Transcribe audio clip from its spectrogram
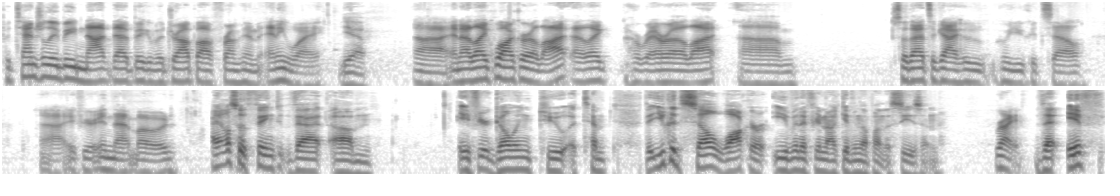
potentially be not that big of a drop off from him anyway. Yeah. Uh, and I like Walker a lot. I like Herrera a lot. Um, so that's a guy who who you could sell uh, if you're in that mode. I also think that um, if you're going to attempt that you could sell Walker even if you're not giving up on the season. Right. That if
